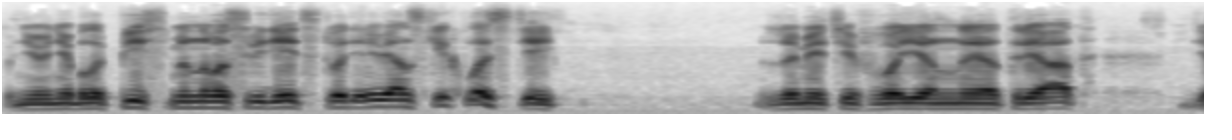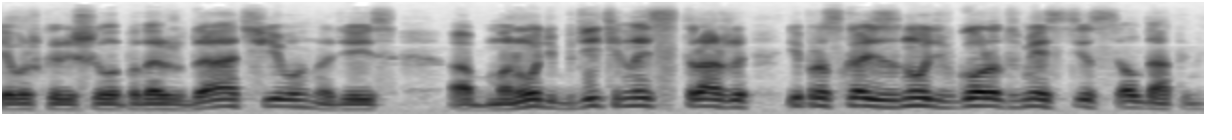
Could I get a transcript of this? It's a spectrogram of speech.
у нее не было письменного свидетельства деревенских властей. Заметив военный отряд, Девушка решила подождать его, надеясь обмануть бдительность стражи и проскользнуть в город вместе с солдатами.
